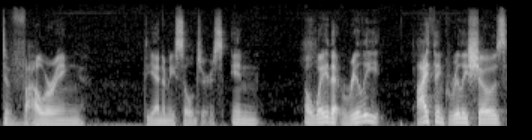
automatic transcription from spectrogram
devouring the enemy soldiers in a way that really I think really shows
